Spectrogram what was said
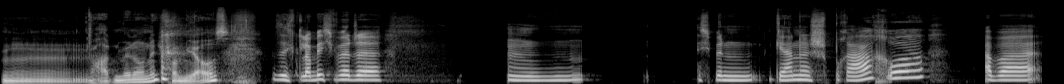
Hm, hatten wir noch nicht, von mir aus. Also ich glaube, ich würde. Hm, ich bin gerne Sprachrohr, aber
